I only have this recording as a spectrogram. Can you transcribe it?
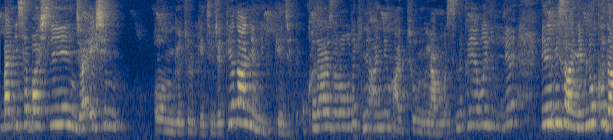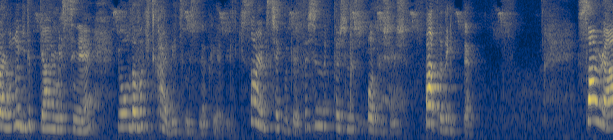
ben işe başlayınca eşim oğlumu götürüp getirecekti ya da annem gidip gelecekti. O kadar zor oldu ki ne annem Aytu'nun uyanmasını kıyabildi ne de biz annemin o kadar yola gidip gelmesine, yolda vakit kaybetmesine kıyabildik. Sonra biz Çekmeköy'e taşındık, taşınış, o taşınış patladı gitti. Sonra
